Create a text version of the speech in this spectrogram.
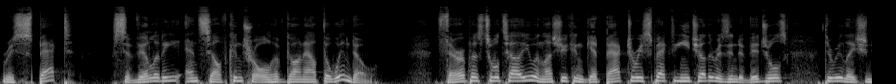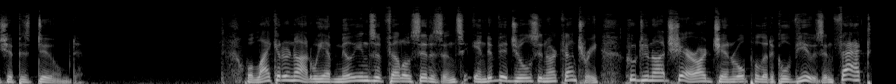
Respect, civility, and self control have gone out the window. Therapists will tell you unless you can get back to respecting each other as individuals, the relationship is doomed. Well, like it or not, we have millions of fellow citizens, individuals in our country, who do not share our general political views. In fact,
